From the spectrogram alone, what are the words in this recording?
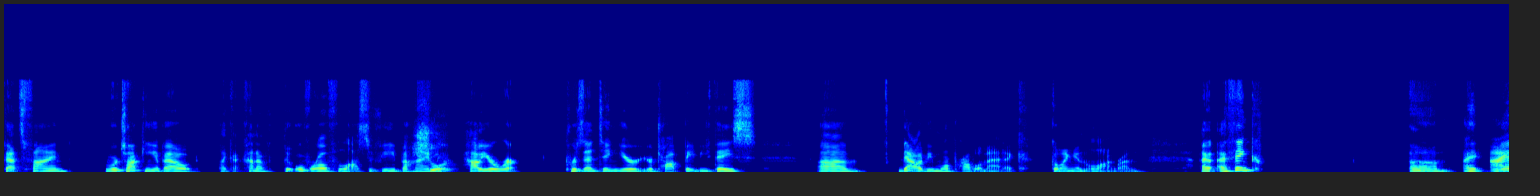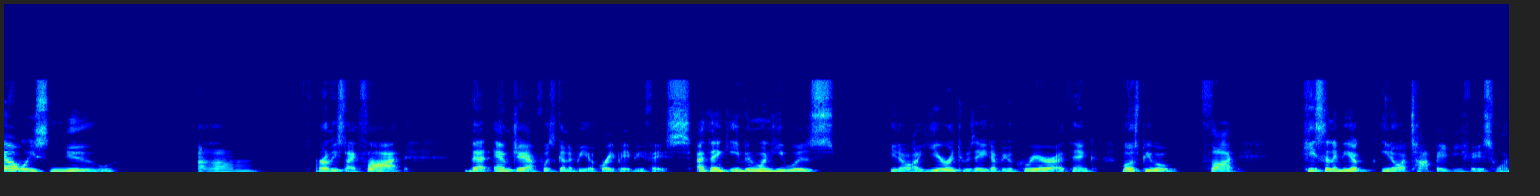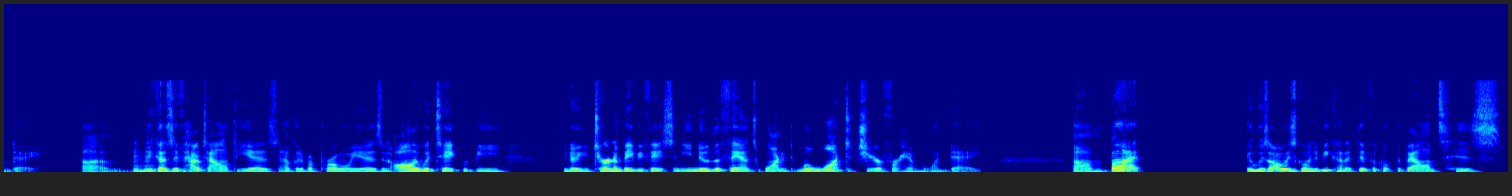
that's fine we're talking about like a kind of the overall philosophy behind sure. how you're re- presenting your your top baby face um that would be more problematic going in the long run i i think um i i always knew um or at least i thought that MJF was going to be a great babyface. I think even when he was, you know, a year into his AEW career, I think most people thought he's going to be a, you know, a top babyface one day. Um, mm-hmm. because of how talented he is, and how good of a promo he is, and all it would take would be, you know, you turn him babyface, and you knew the fans wanted will want to cheer for him one day. Um, but it was always going to be kind of difficult to balance his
